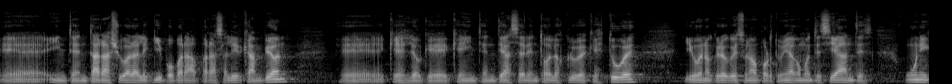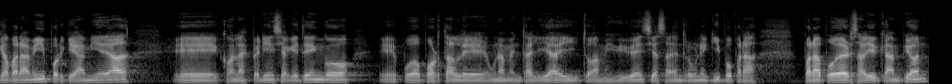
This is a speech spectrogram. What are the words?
eh, intentar ayudar al equipo para, para salir campeón, que es lo que, intenté hacer en todos los clubes que estuve. Y bueno, creo que es una oportunidad, como te decía antes, única para mí porque a mi edad, con la experiencia que tengo, puedo aportarle una mentalidad y todas mis vivencias adentro de un equipo para, para poder salir campeón.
